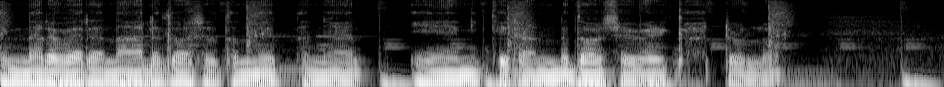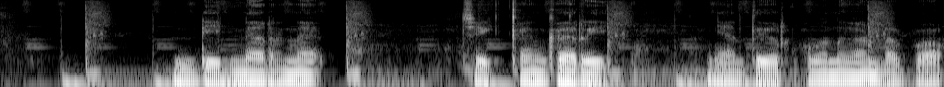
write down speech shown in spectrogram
ഇന്നലെ വരെ നാല് ദോശ തന്നിരുന്ന ഞാൻ ഇനി എനിക്ക് രണ്ട് ദോശ കഴിക്കാറ്റുള്ളൂ. ഡിന്നറിന് ചിക്കൻ കറി ഞാൻ തീർക്കുമെന്ന് കണ്ടപ്പോൾ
